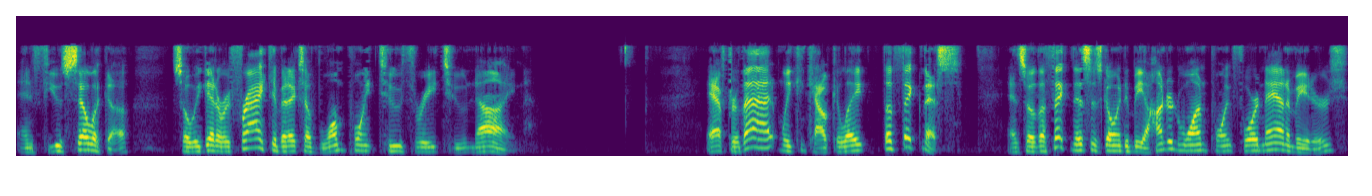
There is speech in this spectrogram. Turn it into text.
and fused silica. So we get a refractive index of 1.2329. After that, we can calculate the thickness. And so the thickness is going to be 101.4 nanometers,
